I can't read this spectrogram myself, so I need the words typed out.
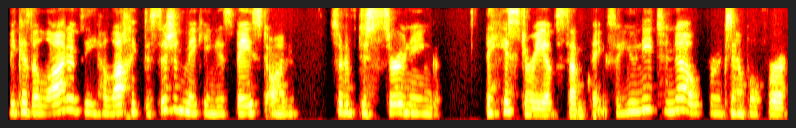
because a lot of the halachic decision making is based on sort of discerning the history of something so you need to know for example for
